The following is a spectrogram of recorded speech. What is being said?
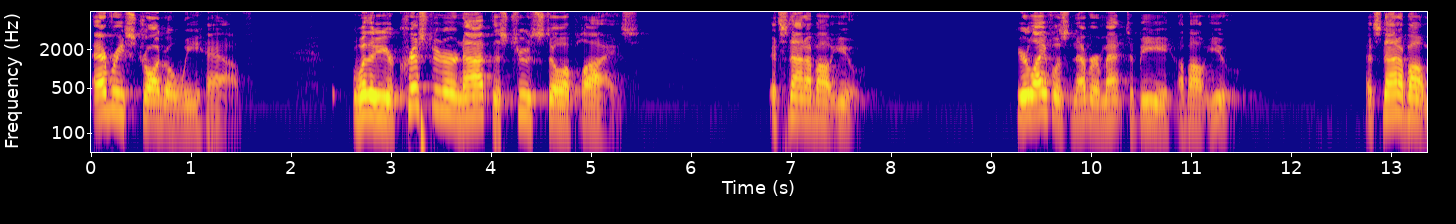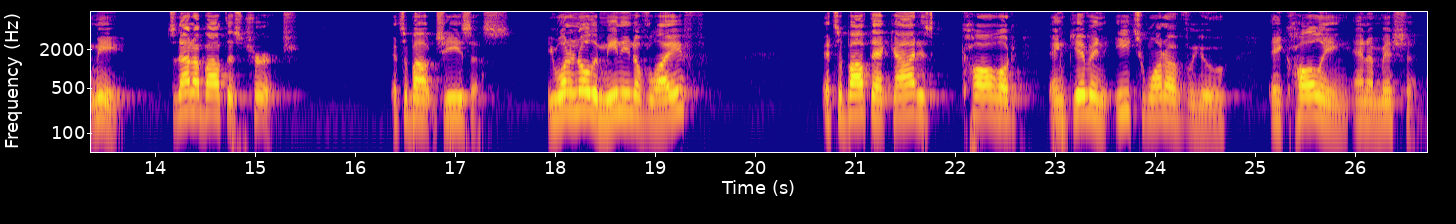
every struggle we have. Whether you're Christian or not, this truth still applies. It's not about you. Your life was never meant to be about you. It's not about me. It's not about this church. It's about Jesus. You want to know the meaning of life? It's about that God has called and given each one of you a calling and a mission.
